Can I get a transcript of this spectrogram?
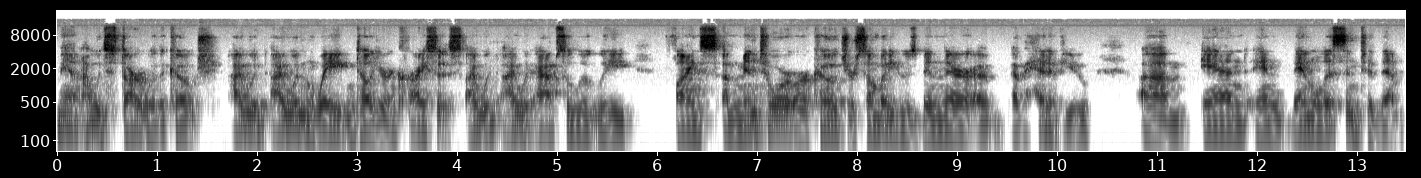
Man i would start with a coach i would i wouldn't wait until you're in crisis i would i would absolutely find a mentor or a coach or somebody who's been there uh, ahead of you um, and and then listen to them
